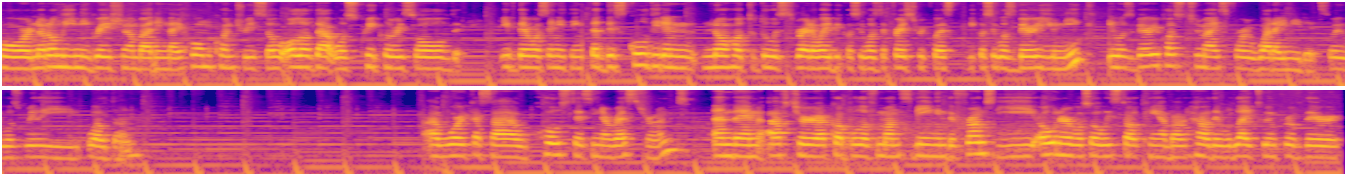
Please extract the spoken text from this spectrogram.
for not only immigration but in my home country. So all of that was quickly resolved. If there was anything that the school didn't know how to do right away because it was the first request, because it was very unique, it was very customized for what I needed. So it was really well done. I work as a hostess in a restaurant and then after a couple of months being in the front, the owner was always talking about how they would like to improve their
